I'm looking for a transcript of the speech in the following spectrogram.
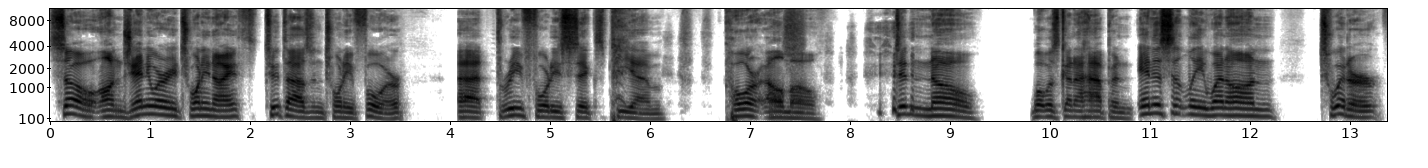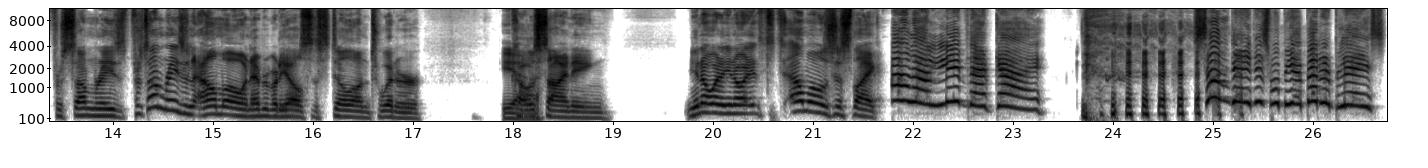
So on January 29th, 2024, at 3:46 p.m., poor Elmo didn't know what was going to happen. Innocently went on Twitter for some reason. For some reason, Elmo and everybody else is still on Twitter Yeah. co-signing. You know what? You know it's Elmo's just like I'll outlive that guy. Someday this will be a better place.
